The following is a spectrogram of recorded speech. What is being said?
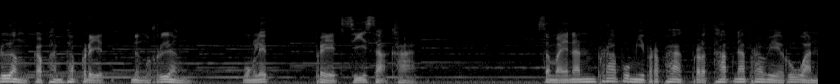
เรื่องกพันธเปรตหนึ่งเรื่อง วงเล็บเปรตศีสะขาด สมัยนั้นพระผู้มีพระภาคประทับณพระเวรุวัน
